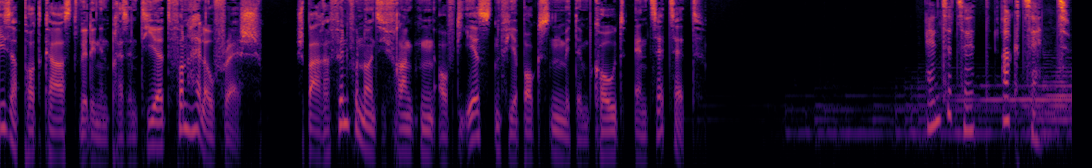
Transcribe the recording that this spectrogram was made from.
Dieser Podcast wird Ihnen präsentiert von HelloFresh. Spare 95 Franken auf die ersten vier Boxen mit dem Code NZZ. NZZ Akzent.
